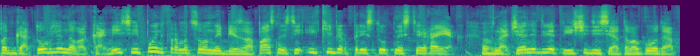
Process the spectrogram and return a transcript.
подготовленного комиссией по информационной безопасности и киберпреступности РАЭК в начале 2010 года.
